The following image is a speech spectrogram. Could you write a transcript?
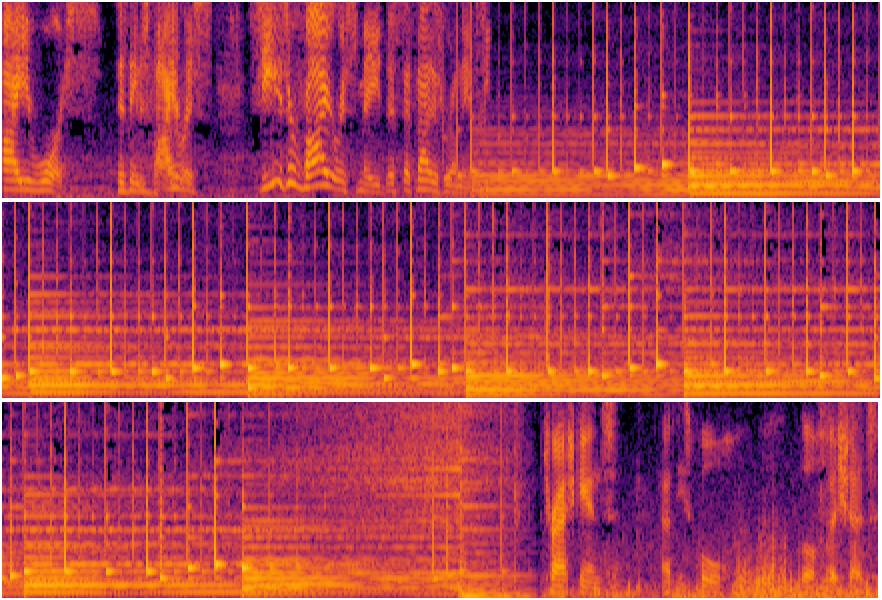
Virus. His name's Virus. Caesar Virus made this. That's not his real name. See trash cans have these cool little fish heads.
